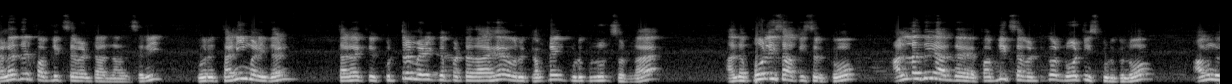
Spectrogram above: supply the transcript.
அனதர் பப்ளிக் சர்வெண்டா இருந்தாலும் சரி ஒரு தனி மனிதன் தனக்கு குற்றம் இழைக்கப்பட்டதாக ஒரு கம்ப்ளைண்ட் கொடுக்கணும்னு சொன்னா அந்த போலீஸ் ஆஃபீஸருக்கும் அல்லது அந்த பப்ளிக் சர்வெண்ட்டுக்கும் நோட்டீஸ் கொடுக்கணும். அவங்க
